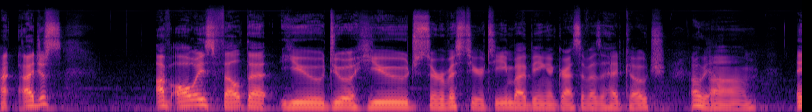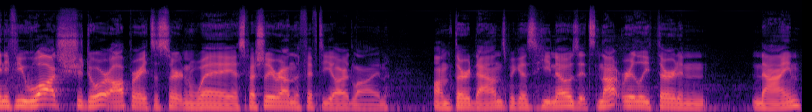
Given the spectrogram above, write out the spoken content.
I, I just I've always felt that you do a huge service to your team by being aggressive as a head coach. Oh yeah. Um, and if you watch, Shador operates a certain way, especially around the 50 yard line on third downs, because he knows it's not really third and 9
